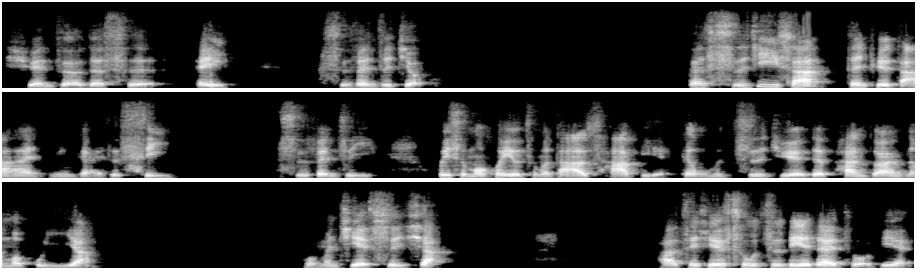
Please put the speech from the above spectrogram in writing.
选择的是 A，十分之九。但实际上，正确答案应该是 C，十分之一。为什么会有这么大的差别，跟我们直觉的判断那么不一样？我们解释一下，把这些数字列在左边，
